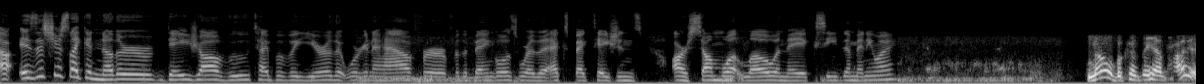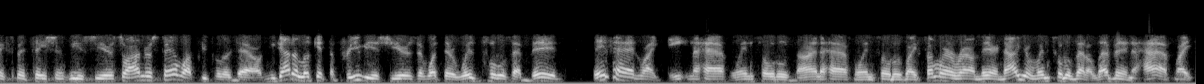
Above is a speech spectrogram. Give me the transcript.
uh, is this just like another deja vu type of a year that we're gonna have for for the Bengals, where the expectations are somewhat low and they exceed them anyway? No, because they have high expectations this year, so I understand why people are down. You got to look at the previous years and what their win totals have been. They've had like eight and a half win totals, nine and a half win totals, like somewhere around there. Now your win totals at eleven and a half. Like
